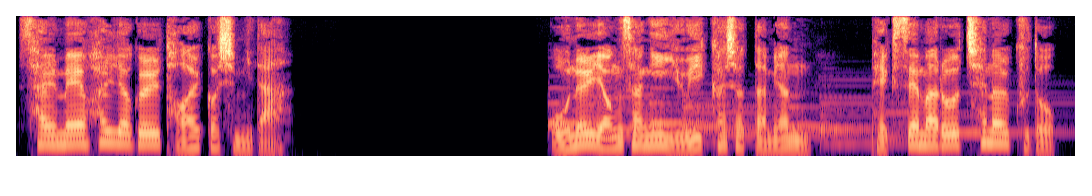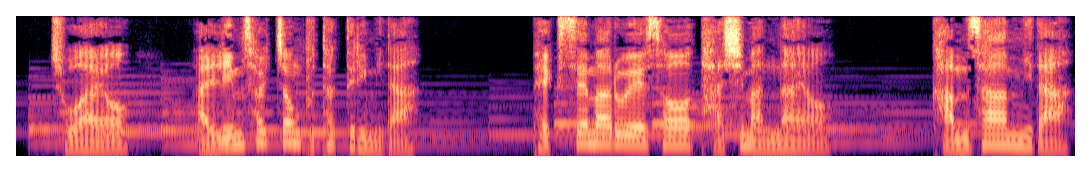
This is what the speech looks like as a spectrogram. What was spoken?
삶의 활력을 더할 것입니다. 오늘 영상이 유익하셨다면 백세마루 채널 구독, 좋아요, 알림 설정 부탁드립니다. 백세마루에서 다시 만나요. 감사합니다.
